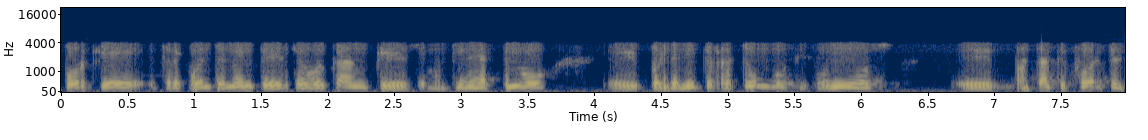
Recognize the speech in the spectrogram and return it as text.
porque frecuentemente este volcán que se mantiene activo eh, pues emite retumbos y sonidos eh, bastante fuertes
